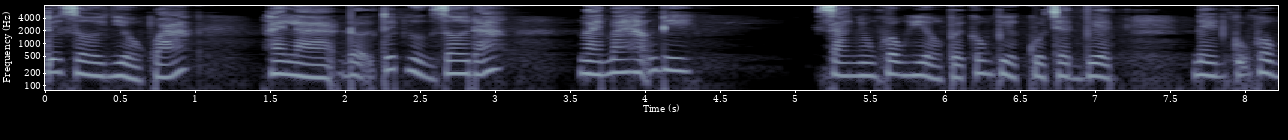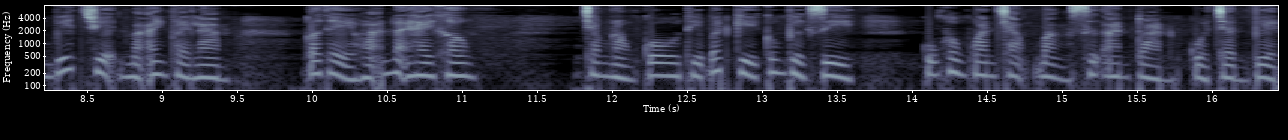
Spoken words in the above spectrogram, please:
tuyết rơi nhiều quá, Hay là đợi tuyết ngừng rơi đã? Ngày mai hãng đi. Giang Nhung không hiểu về công việc của Trần Việt, Nên cũng không biết chuyện mà anh phải làm, Có thể hoãn lại hay không. Trong lòng cô thì bất kỳ công việc gì Cũng không quan trọng bằng sự an toàn của Trần Việt.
